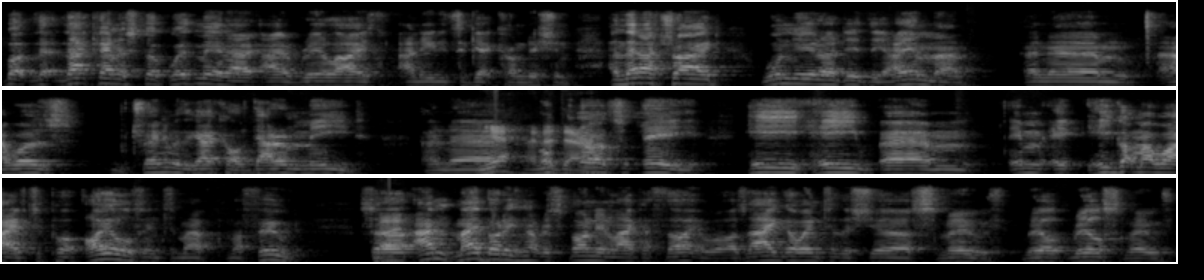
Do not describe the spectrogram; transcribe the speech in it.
but th- that kind of stuck with me. And I, I realized I needed to get conditioned. And then I tried, one year I did the Ironman. And um, I was training with a guy called Darren Mead. And uh, yeah, I to me, he he um he, he got my wife to put oils into my, my food. So right. I'm my body's not responding like I thought it was. I go into the show smooth, real real smooth,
